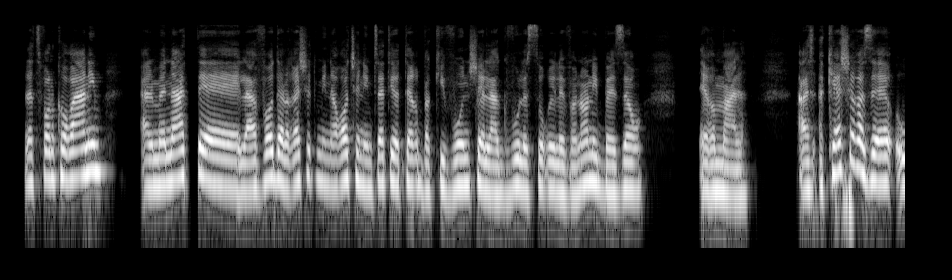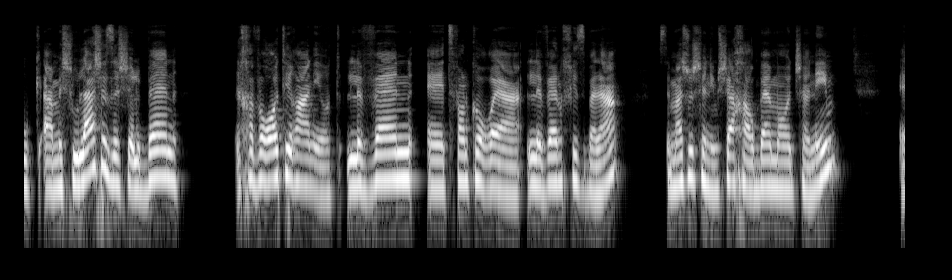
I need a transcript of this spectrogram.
לצפון קוריאנים, על מנת לעבוד על רשת מנהרות שנמצאת יותר בכיוון של הגבול הסורי-לבנוני באזור ארמל. הקשר הזה, הוא, המשולש הזה של בין חברות איראניות לבין uh, צפון קוריאה לבין חיזבאללה, זה משהו שנמשך הרבה מאוד שנים, uh,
